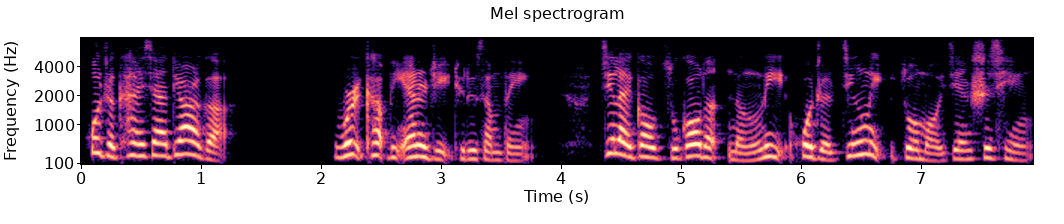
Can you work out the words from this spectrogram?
或者看一下第二个，work up the energy to do something，积累够足够的能力或者精力做某一件事情。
